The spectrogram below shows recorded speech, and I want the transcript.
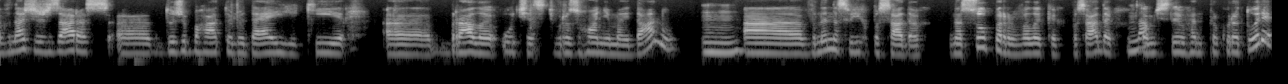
в нас ж зараз е, дуже багато людей, які е, брали участь в розгоні майдану, Угу. а вони на своїх посадах. На супер великих посадах, в тому числі в генпрокуратурі,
